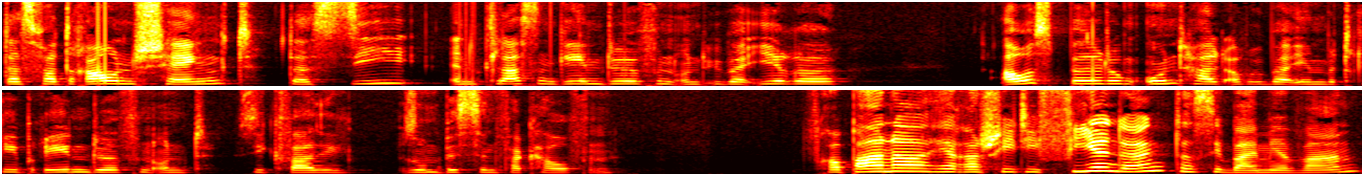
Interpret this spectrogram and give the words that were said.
das Vertrauen schenkt, dass sie in Klassen gehen dürfen und über ihre Ausbildung und halt auch über ihren Betrieb reden dürfen und sie quasi so ein bisschen verkaufen. Frau Pana, Herr Rashidi, vielen Dank, dass Sie bei mir waren.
